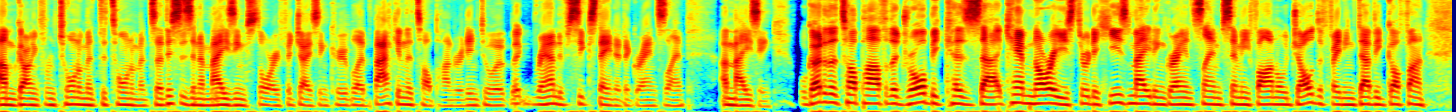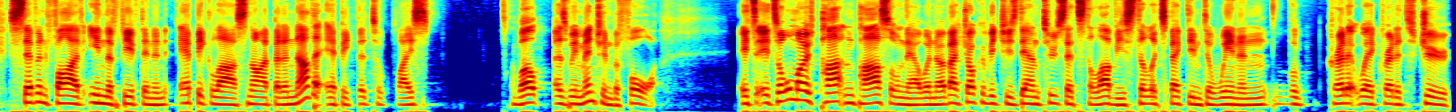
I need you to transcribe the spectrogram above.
um, going from tournament to tournament. So this is an amazing story for Jason Kubler, back in the top 100 into a, a round of 16 at a Grand Slam. Amazing. We'll go to the top half of the draw because uh, Cam Norrie is through to his maiden Grand Slam semi-final. Joel defeating David Goffin 7-5 in the fifth in an epic last night. But another epic that took place, well, as we mentioned before, it's it's almost part and parcel now. When Novak Djokovic is down two sets to love, you still expect him to win. And look, credit where credit's due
